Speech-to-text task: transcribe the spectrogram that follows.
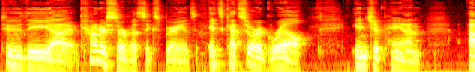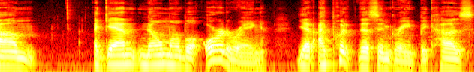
to the uh, counter service experience, it's Katsura Grill in Japan. Um, again, no mobile ordering. Yet I put this in green because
